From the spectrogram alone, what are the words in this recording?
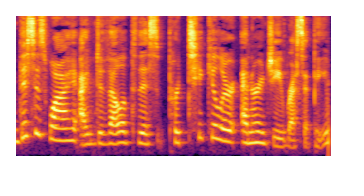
This is why I've developed this particular energy recipe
